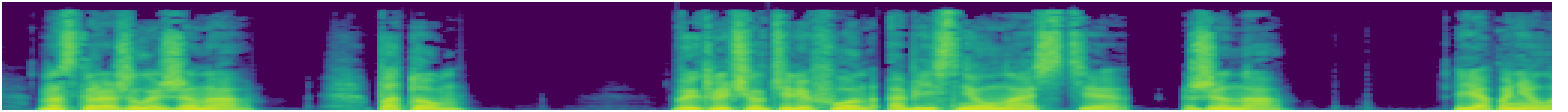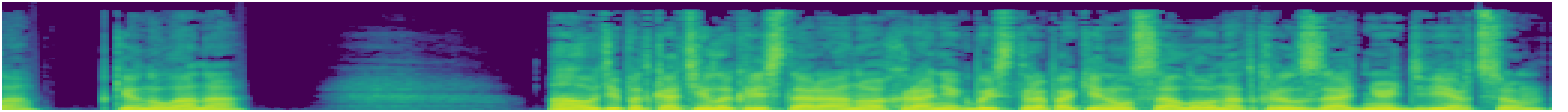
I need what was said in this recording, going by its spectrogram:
— насторожилась жена. «Потом». Выключил телефон, объяснил Насте. «Жена». «Я поняла», — кивнула она. Ауди подкатила к ресторану, охранник быстро покинул салон, открыл заднюю дверцу.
